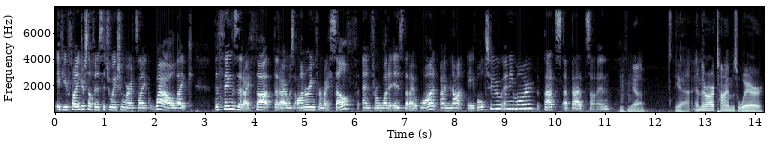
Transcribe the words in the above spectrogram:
if you find yourself in a situation where it's like, wow, like the things that I thought that I was honoring for myself and for what it is that I want, I'm not able to anymore, that's a bad sign. Mm-hmm. Yeah. Yeah, and there are times where,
